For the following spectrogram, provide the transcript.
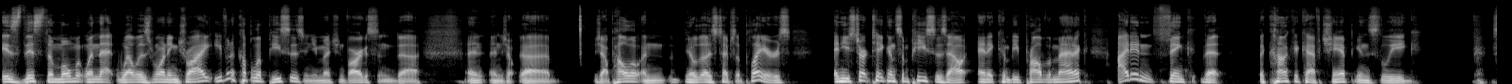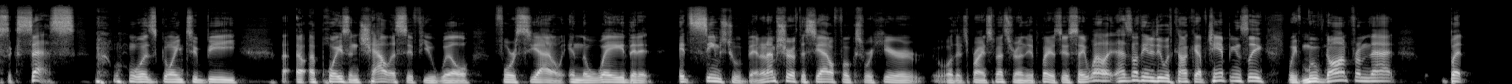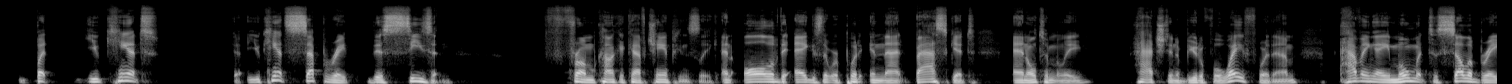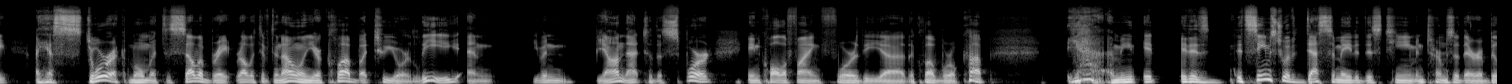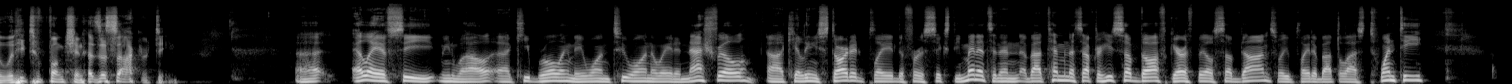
is this the moment when that well is running dry? Even a couple of pieces, and you mentioned Vargas and uh, and and uh, João Paulo and you know those types of players, and you start taking some pieces out, and it can be problematic. I didn't think that the Concacaf Champions League success was going to be a, a poison chalice, if you will, for Seattle in the way that it it seems to have been. And I'm sure if the Seattle folks were here, whether it's Brian Spencer and the players, they'd say, well, it has nothing to do with CONCACAF Champions League. We've moved on from that. But but you can't you can't separate this season from CONCACAF Champions League and all of the eggs that were put in that basket and ultimately hatched in a beautiful way for them. Having a moment to celebrate, a historic moment to celebrate relative to not only your club, but to your league and even beyond that to the sport in qualifying for the uh, the Club World Cup. Yeah, I mean it it is it seems to have decimated this team in terms of their ability to function as a soccer team. Uh, LAFC, meanwhile, uh, keep rolling. They won 2 1 away to Nashville. Uh, Chiellini started, played the first 60 minutes, and then about 10 minutes after he subbed off, Gareth Bale subbed on, so he played about the last 20.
